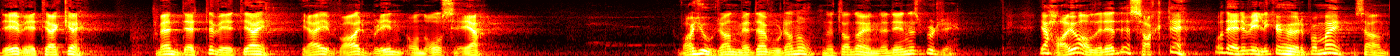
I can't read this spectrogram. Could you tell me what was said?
det vet jeg ikke, men dette vet jeg, jeg var blind, og nå ser jeg. Hva gjorde han med deg? Hvordan åpnet han øynene dine? spurte de. Jeg har jo allerede sagt det, og dere ville ikke høre på meg, sa han.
